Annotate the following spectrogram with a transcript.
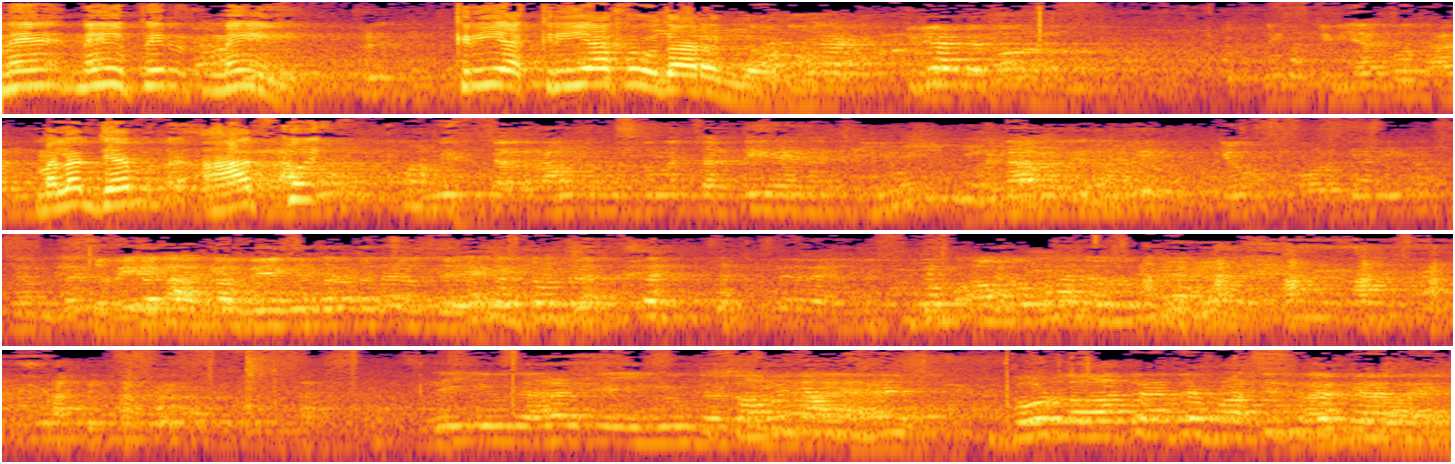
नहीं नहीं फिर नहीं। क्रिया क्रिया का उदाहरण दो। तो मतलब जब हाथ को चल रहा हूँ तो तो मैं चलते ही रहना चाहिए। बिना रुके क्यों? और क्या नहीं? है ना नहीं उदाहरण कहीं तो स्वामी जी आप दौड़ लगाते रहते हैं बातचीत करते रहते हैं।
